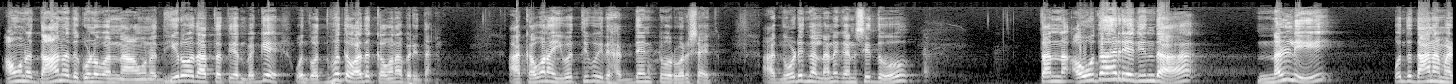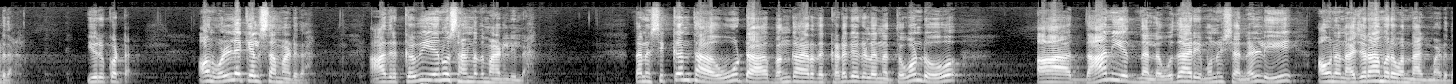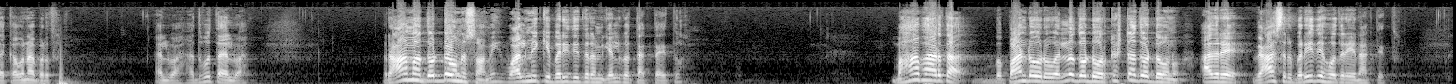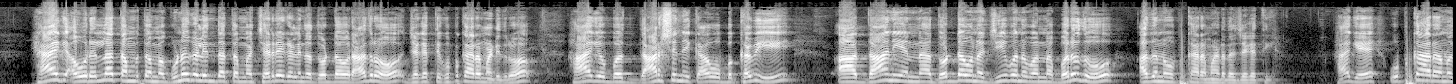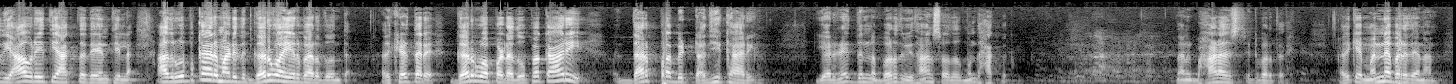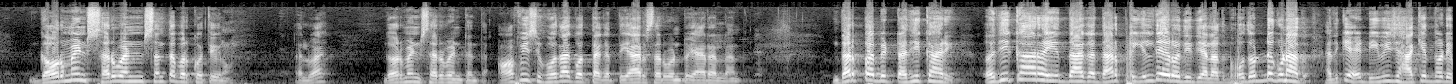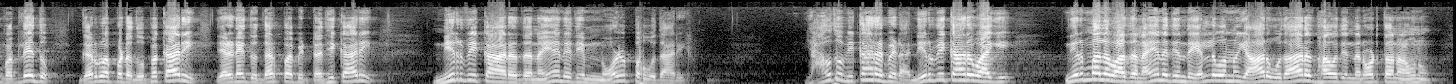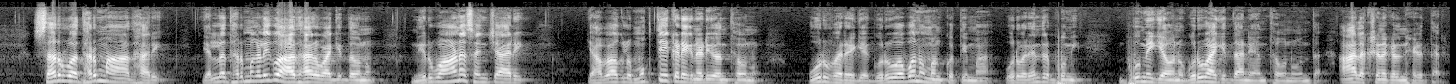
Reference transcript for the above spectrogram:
ಅವನ ದಾನದ ಗುಣವನ್ನು, ಅವನ ಧೀರೋದಾತ್ತತೆಯ ಬಗ್ಗೆ ಒಂದು ಅದ್ಭುತವಾದ ಕವನ ಬರೀತಾನೆ. ಆ ಕವನ ಇವತ್ತಿಗೂ ಇದೆ ಹದಿನೆಂಟುವರೆ ವರ್ಷ ಆಯಿತು. ಅದು ನೋಡಿದ್ಮೇಲೆ ನನಗನ್ನಿಸಿದ್ದು ತನ್ನ ಔದಾರ್ಯದಿಂದ ನಳ್ಳಿ ಒಂದು ದಾನ ಮಾಡಿದ. ಇವರು ಕೊಟ್ಟ. ಅವನು ಒಳ್ಳೆ ಕೆಲಸ ಮಾಡಿದ. ಆದರೆ ಕವಿ ಏನೂ ಸಣ್ಣದು ಮಾಡಲಿಲ್ಲ. ತನಗೆ ಸಿಕ್ಕಂಥ ಊಟ, ಬಂಗಾರದ ಕಡಗಗಳನ್ನು ತಗೊಂಡು ಆ ದಾನಿ ಎದ್ನಲ್ಲ ಉದಾರಿ ಮನುಷ್ಯ ನಳ್ಳಿ ಅವನನ್ನು ಅಜರಾಮರವನ್ನಾಗಿ ಮಾಡಿದ ಕವನ ಬರೆದು. ಅಲ್ವಾ? ಅದ್ಭುತ ಅಲ್ವಾ? ರಾಮ ದೊಡ್ಡವನು ಸ್ವಾಮಿ, ವಾಲ್ಮೀಕಿ ಬರೀದಿದ್ದರೆ ನಮಗೆ ಎಲ್ಲಿ ಗೊತ್ತಾಗ್ತಾ ಇತ್ತು? ಮಹಾಭಾರತ ಪಾಂಡವರು ಎಲ್ಲ ದೊಡ್ಡವರು, ಕೃಷ್ಣ ದೊಡ್ಡವನು, ಆದರೆ ವ್ಯಾಸರು ಬರೀದೇ ಹೋದರೆ ಏನಾಗ್ತಿತ್ತು? ಹೇಗೆ ಅವರೆಲ್ಲ ತಮ್ಮ ತಮ್ಮ ಗುಣಗಳಿಂದ, ತಮ್ಮ ಚರ್ಯಗಳಿಂದ ದೊಡ್ಡವರಾದರೂ, ಜಗತ್ತಿಗೆ ಉಪಕಾರ ಮಾಡಿದ್ರು ಹಾಗೆ ಒಬ್ಬ ದಾರ್ಶನಿಕ, ಒಬ್ಬ ಕವಿ ಆ ದಾನಿಯನ್ನು, ದೊಡ್ಡವನ ಜೀವನವನ್ನು ಬರೆದು ಅದನ್ನು ಉಪಕಾರ ಮಾಡಿದ ಜಗತ್ತಿಗೆ. ಹಾಗೆ ಉಪಕಾರ ಅನ್ನೋದು ಯಾವ ರೀತಿ ಆಗ್ತದೆ ಅಂತಿಲ್ಲ. ಆದ್ರೆ ಉಪಕಾರ ಮಾಡಿದ ಗರ್ವ ಇರಬಾರ್ದು ಅಂತ. ಅದಕ್ಕೆ ಹೇಳ್ತಾರೆ ಗರ್ವ ಪಡೋದು ಉಪಕಾರಿ, ದರ್ಪ ಬಿಟ್ಟು ಅಧಿಕಾರಿ. ಎರಡನೇದನ್ನು ಬರೆದು ವಿಧಾನಸೌಧದ ಮುಂದೆ ಹಾಕಬೇಕು. ನನಗೆ ಬಹಳ ಇಟ್ಟು ಬರ್ತದೆ. ಅದಕ್ಕೆ ಮೊನ್ನೆ ಬರೆದೆ ನಾನು, ಗೌರ್ಮೆಂಟ್ ಸರ್ವೆಂಟ್ಸ್ ಅಂತ ಬರ್ಕೋತೀವಿ ನಾವು, ಅಲ್ವಾ? ಗೌರ್ಮೆಂಟ್ ಸರ್ವೆಂಟ್ ಅಂತ. ಆಫೀಸಿಗೆ ಹೋದಾಗ ಗೊತ್ತಾಗುತ್ತೆ ಯಾರು ಸರ್ವೆಂಟು, ಯಾರಲ್ಲ ಅಂತ. ದರ್ಪ ಬಿಟ್ಟು ಅಧಿಕಾರಿ, ಅಧಿಕಾರ ಇದ್ದಾಗ ದರ್ಪ ಇಲ್ಲದೆ ಇರೋದಿದೆಯಲ್ಲ, ಅದು ಬಹುದೊಡ್ಡ ಗುಣ ಅದು. ಅದಕ್ಕೆ ಡಿ ವಿ ಜಿ ಹಾಕಿದ್ದು ನೋಡಿ ಮೊದಲೇದು ಗರ್ವ ಪಡೋದು ಉಪಕಾರಿ. ಎರಡನೇದು ದರ್ಪ ಬಿಟ್ಟು ಅಧಿಕಾರಿ, ನಿರ್ವಿಕಾರದ ನಯನದಿಂ ನೋಳ್ಪ ಉದಾರಿ. ಯಾವುದೋ ವಿಕಾರ ಬೇಡ, ನಿರ್ವಿಕಾರವಾಗಿ, ನಿರ್ಮಲವಾದ ನಯನದಿಂದ ಎಲ್ಲವನ್ನು ಯಾರು ಉದಾರ ಭಾವದಿಂದ ನೋಡ್ತಾನೋ ಅವನು. ಸರ್ವಧರ್ಮ ಆಧಾರಿ ಎಲ್ಲ ಧರ್ಮಗಳಿಗೂ ಆಧಾರವಾಗಿದ್ದವನು. ನಿರ್ವಾಣ ಸಂಚಾರಿ, ಯಾವಾಗಲೂ ಮುಕ್ತಿ ಕಡೆಗೆ ನಡೆಯುವಂಥವನು. ಊರ್ವರೆಗೆ ಗುರುವವನು ಮಂಕುತಿಮ್ಮ, ಊರ್ವರೆ ಅಂದರೆ ಭೂಮಿ, ಭೂಮಿಗೆ ಅವನು ಗುರುವಾಗಿದ್ದಾನೆ ಅಂಥವನು ಅಂತ ಆ ಲಕ್ಷಣಗಳನ್ನು ಹೇಳ್ತಾರೆ.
